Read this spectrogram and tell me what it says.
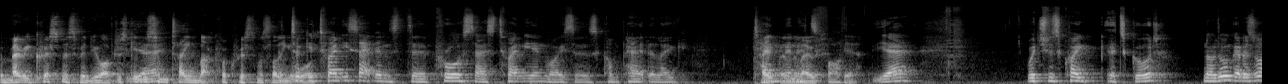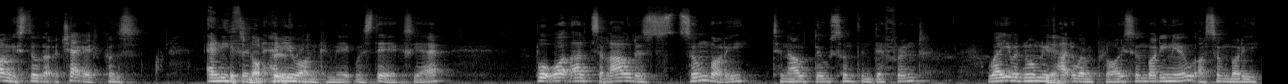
a Merry Christmas video. I've just given you some time back for Christmas, I think It it, took you 20 seconds to process 20 invoices compared to like 10 Typing minutes for yeah. yeah. Which is quite it's good. No don't get us wrong you still got to check it because anything and anyone can make mistakes yeah. But what that's allowed is somebody to now do something different where you would normally Yeah. have had to employ somebody new or somebody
